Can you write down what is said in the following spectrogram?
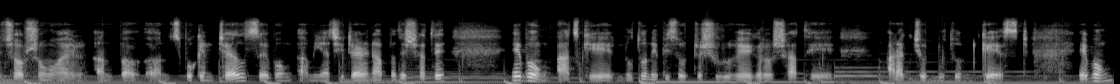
সব সময়ের আনস্পোকেন টেলস এবং আমি আছি ড্যারেন আপনাদের সাথে। এবং আজকে নতুন এপিসোডটা শুরু হয়ে গেল সাথে আরেকজন নতুন গেস্ট এবং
